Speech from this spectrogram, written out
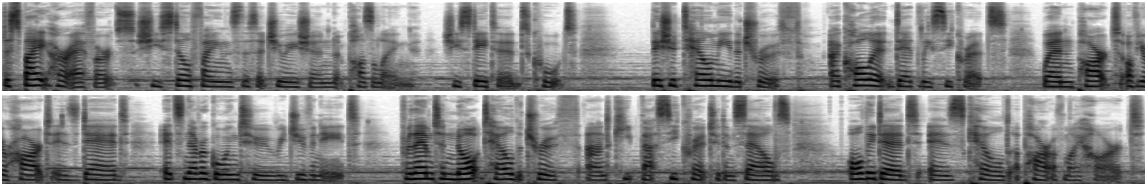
Despite her efforts, she still finds the situation puzzling. She stated, quote, They should tell me the truth. I call it deadly secrets. When part of your heart is dead, it's never going to rejuvenate. For them to not tell the truth and keep that secret to themselves, all they did is killed a part of my heart.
